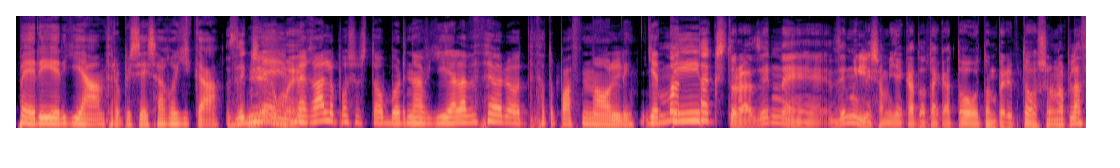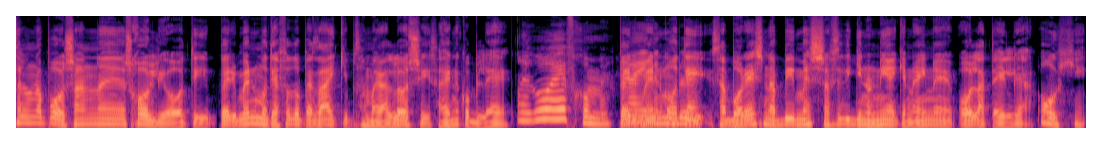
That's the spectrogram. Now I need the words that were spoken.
περίεργοι άνθρωποι σε εισαγωγικά. Δεν ξέρουμε. Ναι, μεγάλο ποσοστό μπορεί να βγει, αλλά δεν θεωρώ ότι θα το πάθουν όλοι. Γιατί. Μα εντάξει τώρα, δεν, είναι- δεν μιλήσαμε για 100% των περιπτώσεων. Απλά θέλω να πω, σαν ε, σχόλιο, ότι περιμένουμε ότι αυτό το παιδάκι που θα μεγαλώσει θα είναι κομπλέ. Εγώ εύχομαι. να είναι Περιμένουμε κομπλέ. ότι θα μπορέσει να μπει μέσα σε αυτή την κοινωνία και να είναι όλα τέλεια. Όχι.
